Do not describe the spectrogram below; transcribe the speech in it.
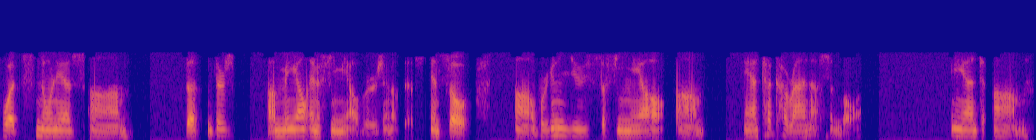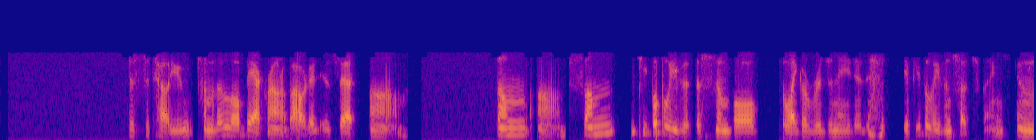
what's known as um the there's a male and a female version of this. And so uh, we're going to use the female um antakarana symbol. And um just to tell you some of the little background about it is that um some um some people believe that the symbol like originated if you believe in such things, in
